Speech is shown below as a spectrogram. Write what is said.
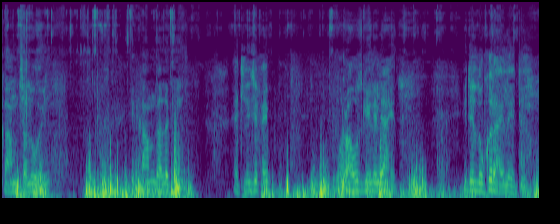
काम चालू होईल. हे काम झालं की यातले जे काही रो हाऊस गेलेले आहेत इथे लोक राहायला येतील.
